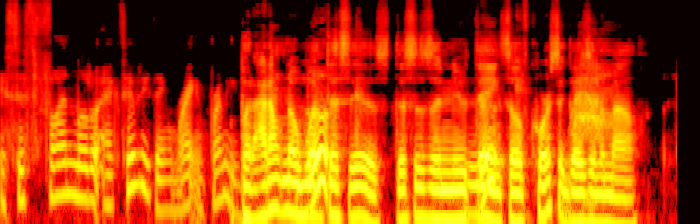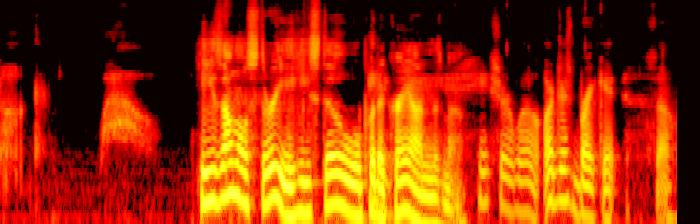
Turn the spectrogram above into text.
It's this fun little activity thing right in front of you. But I don't know what Look. this is. This is a new thing, Look. so of course it goes in the Wow. mouth. Look. Wow. He's almost three. He still will put a crayon in his mouth. He sure will. Or just break it. So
